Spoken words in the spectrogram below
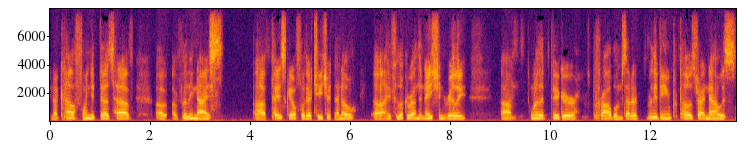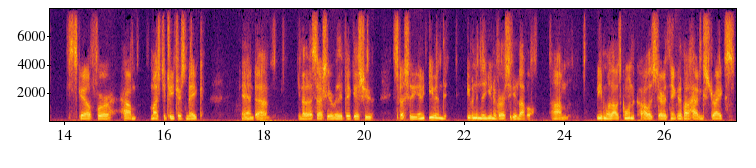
you know, California does have a, a really nice uh, pay scale for their teachers. I know uh, if you look around the nation, really, um, one of the bigger problems that are really being proposed right now is the scale for how much the teachers make, and uh, you know that's actually a really big issue, especially in, even even in the university level. Um, even while I was going to college, they were thinking about having strikes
